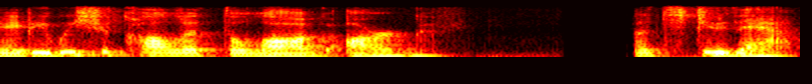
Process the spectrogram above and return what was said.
Maybe we should call it the log arg. Let's do that.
